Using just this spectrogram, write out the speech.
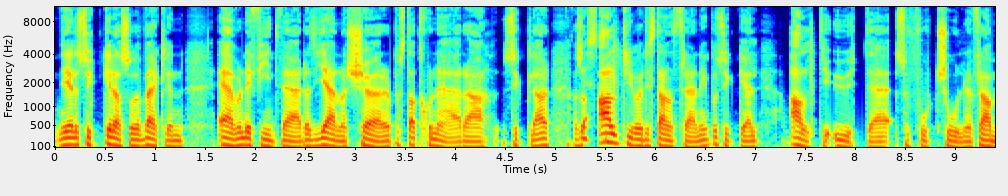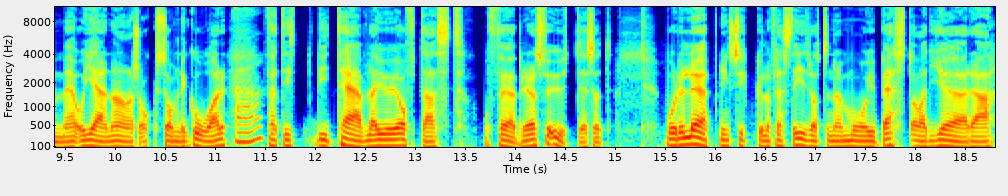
när det gäller cykel alltså verkligen även om det är fint väder att gärna köra på stationära cyklar. Alltså all typ av distansträning på cykel alltid ute så fort solen är framme och gärna annars också om det går. Ja. för att det, vi tävlar ju oftast och förbereder oss för ute så att både löpning, cykel och flesta idrotterna mår ju bäst av att göra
